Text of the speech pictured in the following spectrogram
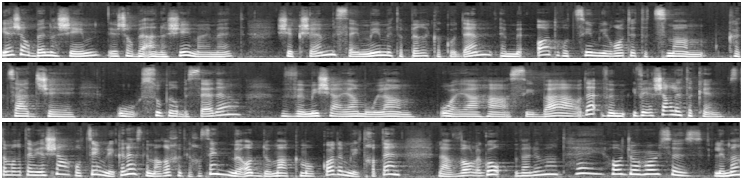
יש הרבה נשים, יש הרבה אנשים האמת, שכשהם מסיימים את הפרק הקודם, הם מאוד רוצים לראות את עצמם כצד שהוא סופר בסדר, ומי שהיה מולם הוא היה הסיבה, וישר לתקן. זאת אומרת, הם ישר רוצים להיכנס למערכת יחסים מאוד דומה כמו קודם, להתחתן, לעבור לגור, ואני אומרת, היי, hey, hold your horses, למה?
